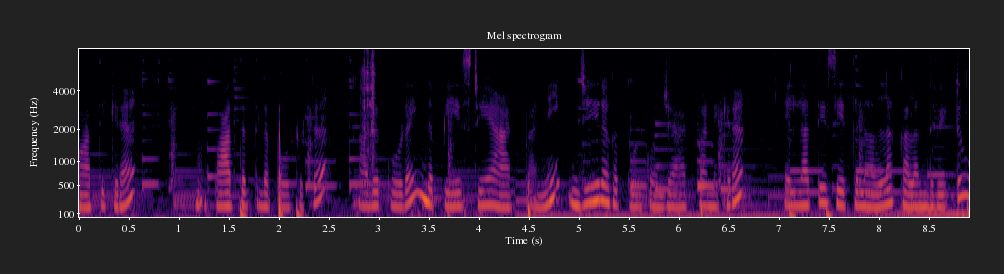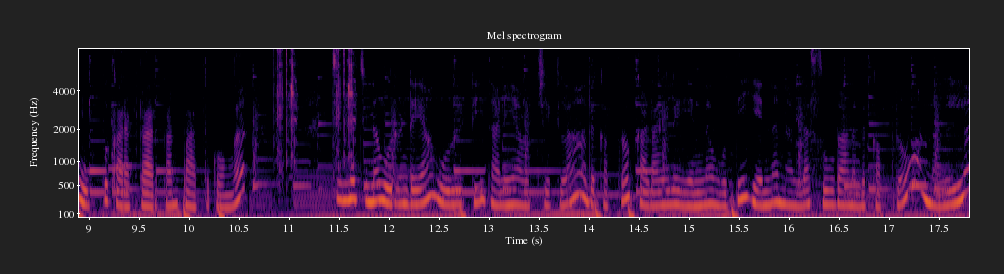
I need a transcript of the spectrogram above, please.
மாற்றிக்கிறேன் பாத்திரத்தில் போட்டுட்டு அது கூட இந்த பேஸ்ட்டையும் ஆட் பண்ணி ஜீரகத்தூள் கொஞ்சம் ஆட் பண்ணிக்கிறேன். எல்லாத்தையும் சேர்த்து நல்லா கலந்து விட்டு உப்பு கரெக்டாக இருக்கான்னு பார்த்துக்கோங்க சின்ன சின்ன உருண்டையாக உருட்டி தனியாக வச்சுக்கலாம். அதுக்கப்புறம் கடாயில் எண்ணெய் ஊற்றி எண்ணெய் நல்லா சூடானதுக்கப்புறம் நல்லா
